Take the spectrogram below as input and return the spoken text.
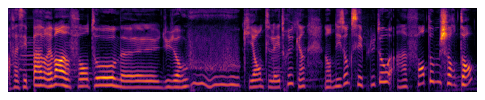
Enfin, c'est pas vraiment un fantôme euh, du genre ouh, qui hante les trucs. Hein. Non, disons que c'est plutôt un fantôme chantant,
